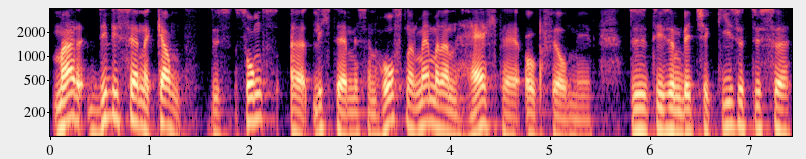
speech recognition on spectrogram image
maar dit is zijn kant. Dus soms ligt hij met zijn hoofd naar mij, maar dan hijgt hij ook veel meer. Dus het is een beetje kiezen tussen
